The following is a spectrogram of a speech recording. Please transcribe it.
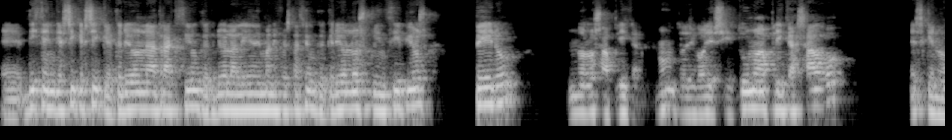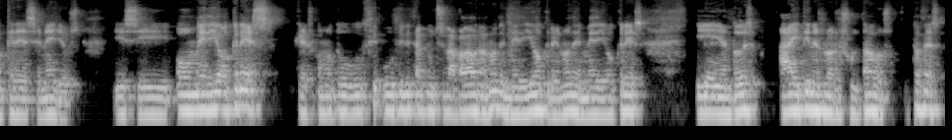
eh, dicen que sí, que sí, que creo en la atracción, que creo en la ley de manifestación, que creo en los principios, pero no los aplican, ¿no? Entonces digo, oye, si tú no aplicas algo, es que no crees en ellos. Y si, o medio crees que es como tú utilizas mucho la palabra, ¿no? De mediocre, ¿no? De mediocres. Y entonces ahí tienes los resultados. Entonces,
